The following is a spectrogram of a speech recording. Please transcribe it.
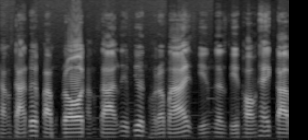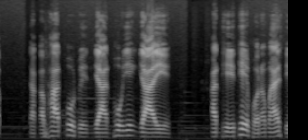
ถังซานด้วยความโกรธถังซานรีบยื่นผลไม้สีเงินสีทองให้กับจักรพรรดิพูดวิญญาณผู้ยิ่งใหญ่ทันทีที่ผลไม้สี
